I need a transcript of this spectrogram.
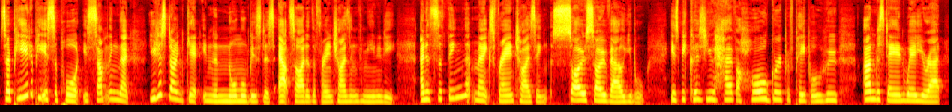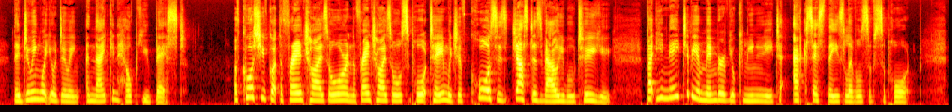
So, peer to peer support is something that you just don't get in a normal business outside of the franchising community. And it's the thing that makes franchising so, so valuable is because you have a whole group of people who understand where you're at, they're doing what you're doing, and they can help you best. Of course, you've got the franchisor and the franchisor support team, which of course is just as valuable to you. But you need to be a member of your community to access these levels of support.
